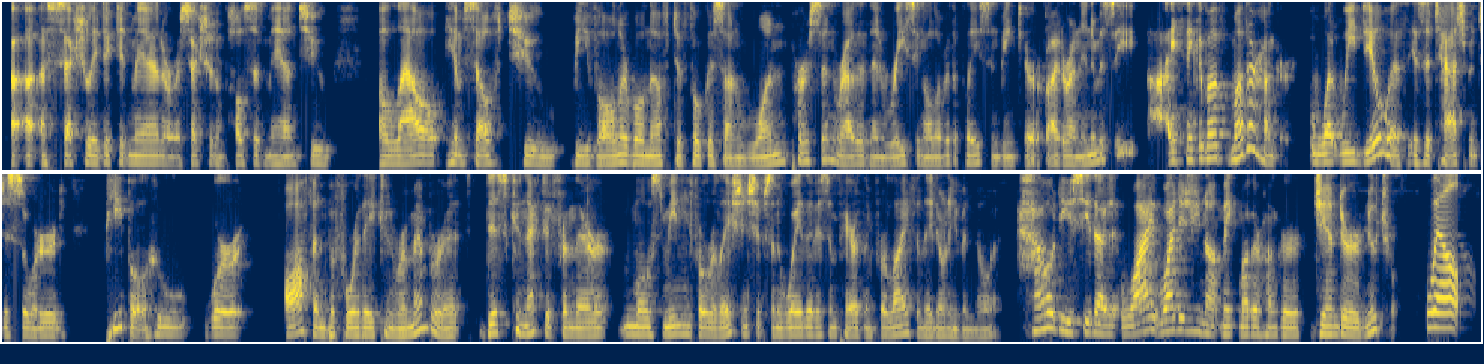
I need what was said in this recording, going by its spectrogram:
a, a sexually addicted man or a sexually impulsive man to allow himself to be vulnerable enough to focus on one person rather than racing all over the place and being terrified around intimacy. I think about mother hunger. What we deal with is attachment disordered people who were often before they can remember it disconnected from their most meaningful relationships in a way that has impaired them for life and they don't even know it. How do you see that why why did you not make mother hunger gender neutral? Well,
